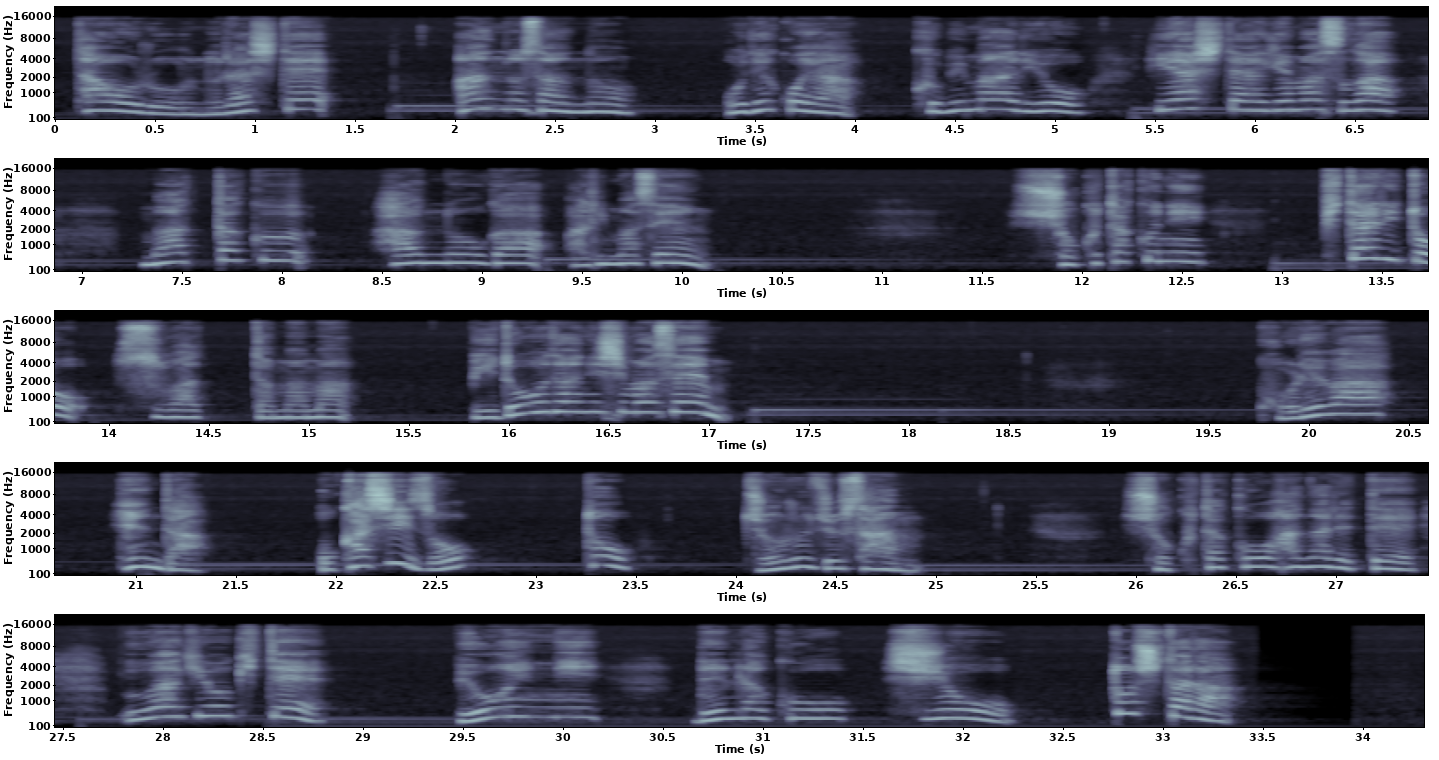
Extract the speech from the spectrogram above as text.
タオルを濡らして、アンヌさんのおでこや首周りを冷やしてあげますが、全く反応がありません。食卓にピタリと座ったまま微動だにしません。これは変だ。おかしいぞ。と、ジョルジュさん。食卓を離れて上着を着て病院に連絡をしようとしたら、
